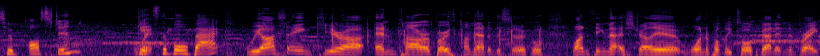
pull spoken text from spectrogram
to Austin gets We're, the ball back. We are seeing Kiera and Cara both come out of the circle. One thing that Australia want to probably talk about in the break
